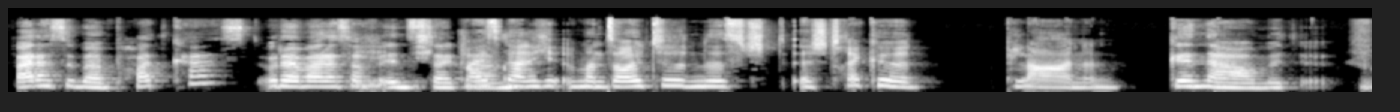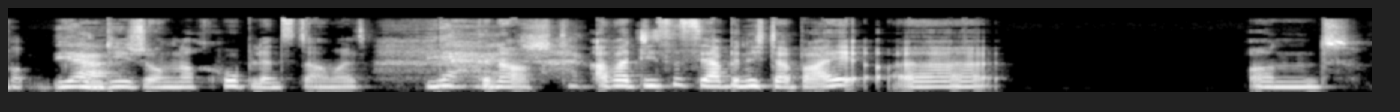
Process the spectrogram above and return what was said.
War das über Podcast oder war das auf Instagram? Ich weiß gar nicht, man sollte eine äh, Strecke planen. Genau, mit, Von, ja. von Dijon nach Koblenz damals. ja, Genau. stimmt. Aber dieses Jahr bin ich dabei. Äh, und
